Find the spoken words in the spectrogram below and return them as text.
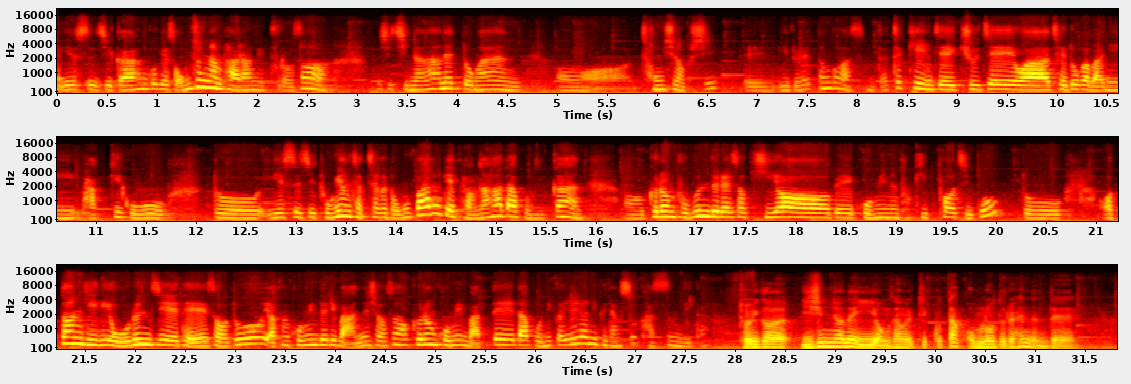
ESG가 한국에서 엄청난 바람이 불어서 사실 지난 한 해 동안 어, 정신없이 네, 일을 했던 것 같습니다. 특히 이제 규제와 제도가 많이 바뀌고 또 ESG 동향 자체가 너무 빠르게 변화하다 보니까 어, 그런 부분들에서 기업의 고민은 더 깊어지고 또 어떤 길이 옳은지에 대해서도 약간 고민들이 많으셔서 그런 고민 맞대다 보니까 1년이 그냥 쑥 갔습니다. 저희가 20년에 이 영상을 찍고 딱 업로드를 했는데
